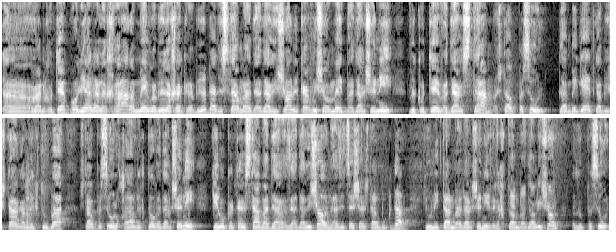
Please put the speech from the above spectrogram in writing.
הר"ן כותב פה, לעניין הלכה, רמי ורבי יהודה אחר כרבי יהודה, דסתם מהדאדר ראשון, עיקר מי שעומד באדר שני וכותב אדר סתם, השטר פסול. גם בגט, גם בשטר, גם בכתובה, שטר פסול. הוא חייב לכתוב אדר שני. כי אם הוא כותב סתם אדר, זה אדר ראשון, ואז יצא שהשטר מוקדם. כי הוא ניתן באדר שני ונחתם באדר ראשון, אז הוא פסול.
